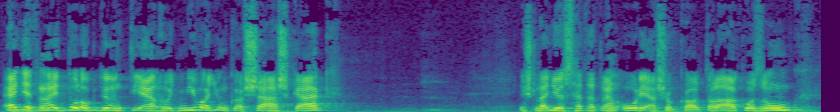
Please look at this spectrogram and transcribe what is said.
Egyetlen egy dolog dönti el, hogy mi vagyunk a sáskák, és legyőzhetetlen óriásokkal találkozunk,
